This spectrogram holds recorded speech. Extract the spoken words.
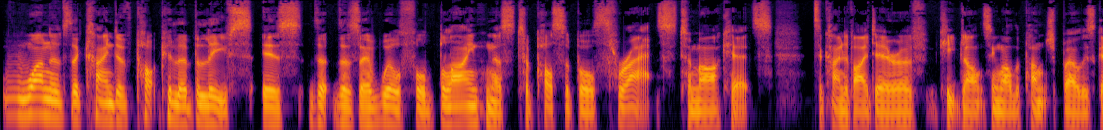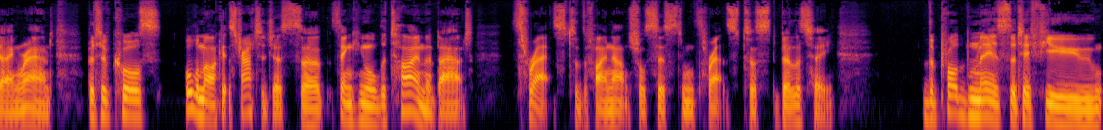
one of the kind of popular beliefs is that there's a willful blindness to possible threats to markets. It's a kind of idea of keep dancing while the punch bowl is going round. But of course, all the market strategists are thinking all the time about threats to the financial system, threats to stability. The problem is that if you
